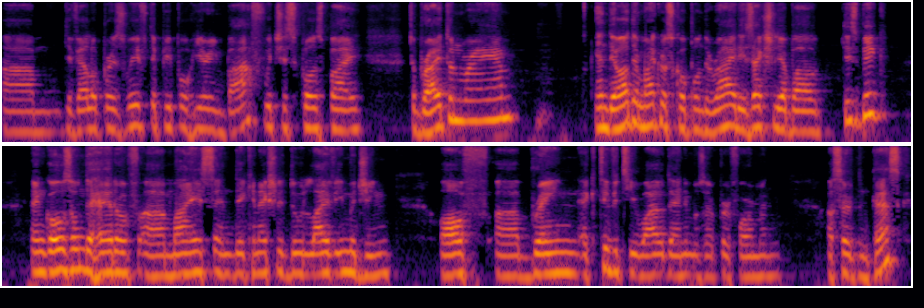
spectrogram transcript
um, developers with the people here in Bath, which is close by to Brighton where I am. And the other microscope on the right is actually about this big and goes on the head of uh, mice and they can actually do live imaging of uh, brain activity while the animals are performing a certain task.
